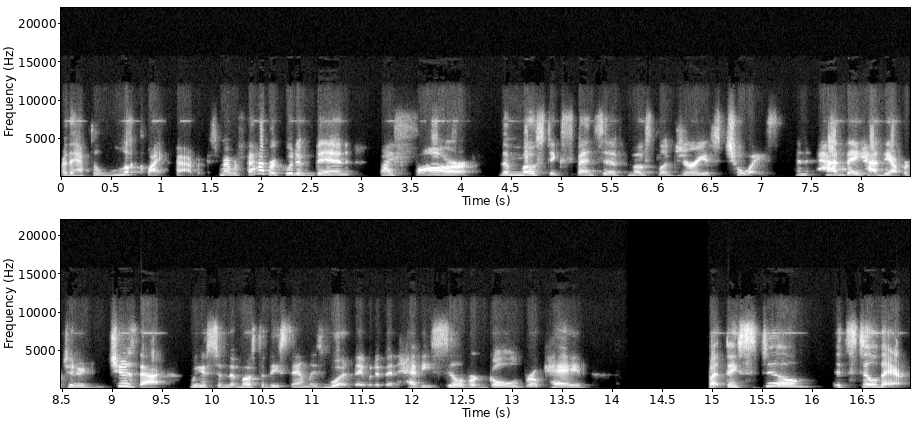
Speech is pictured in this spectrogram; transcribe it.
or they have to look like fabrics. Remember, fabric would have been by far the most expensive, most luxurious choice. And had they had the opportunity to choose that, we assume that most of these families would. They would have been heavy silver, gold brocade, but they still, it's still there.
